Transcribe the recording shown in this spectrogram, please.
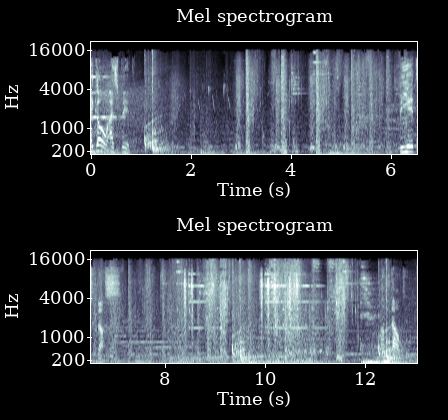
I go as bid. Be it thus. Undoubtedly.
